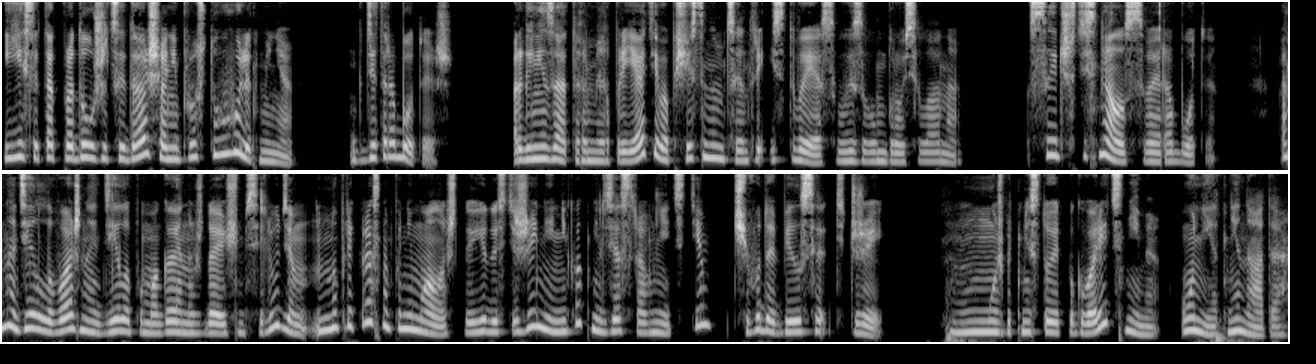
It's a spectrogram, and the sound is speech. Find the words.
И если так продолжится и дальше, они просто уволят меня. Где ты работаешь? Организатором мероприятия в общественном центре Иствея с вызовом бросила она. Сейдж стеснялась своей работы. Она делала важное дело, помогая нуждающимся людям, но прекрасно понимала, что ее достижения никак нельзя сравнить с тем, чего добился Ти-Джей. Может быть, мне стоит поговорить с ними? О нет, не надо.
